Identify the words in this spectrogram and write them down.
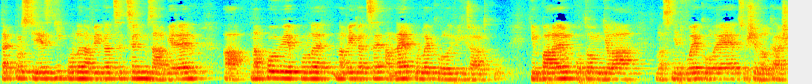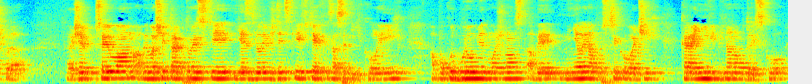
tak prostě jezdí podle navigace celým záběrem a napojuje podle navigace a ne podle kolejových řádků. Tím pádem potom dělá vlastně dvoje koleje, což je velká škoda. Takže přeju vám, aby vaši traktoristi jezdili vždycky v těch zasetých kolejích a pokud budou mít možnost, aby měli na postřikovačích krajní vypínanou trysku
